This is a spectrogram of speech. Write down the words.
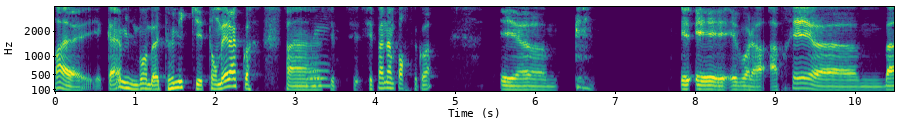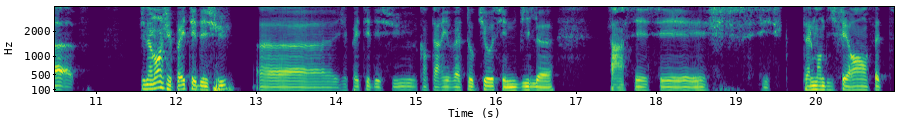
ouais, il y a quand même une bombe atomique qui est tombée là, quoi. Enfin, c'est pas n'importe quoi. Et, euh, et, et, et, voilà. Après, euh, bah, finalement, j'ai pas été déçu. Euh, j'ai pas été déçu. Quand tu arrives à Tokyo, c'est une ville. Euh, enfin, c'est c'est c'est tellement différent en fait.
